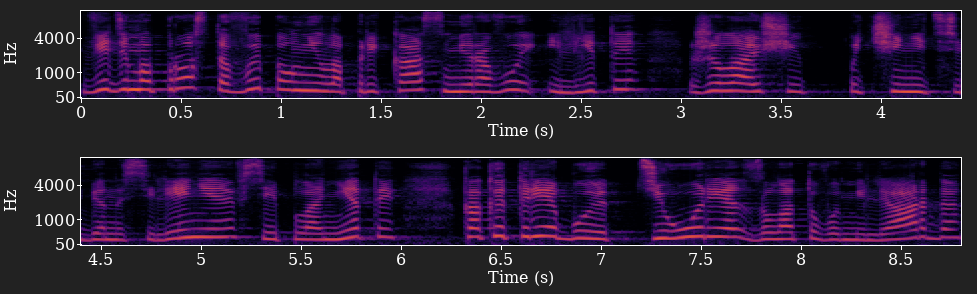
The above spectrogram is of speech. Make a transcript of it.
видимо, просто выполнила приказ мировой элиты, желающей подчинить себе население всей планеты, как и требует теория золотого миллиарда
